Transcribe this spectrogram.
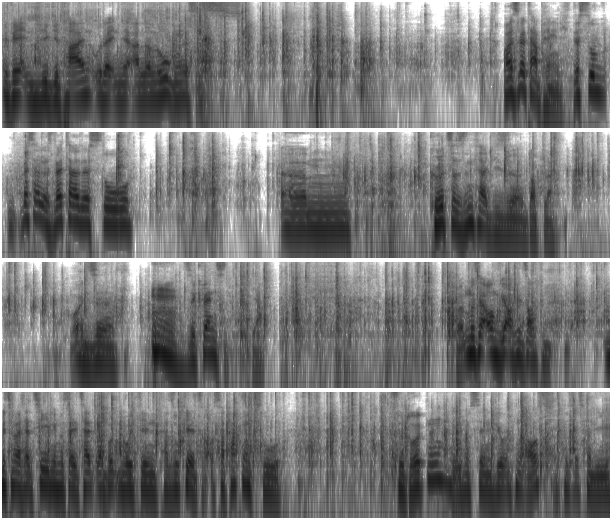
Entweder in den digitalen oder in den analogen. Das ist. Aber es ist wetterabhängig. Desto besser das Wetter, desto ähm, kürzer sind halt diese Doppler. Oder diese Sequenzen, ja. Man muss ja irgendwie auch jetzt auch ein bisschen was erzählen. Ich muss ja die Zeit überbrücken, wo ich den versuche jetzt aus der Packung zu, zu drücken. Ich muss den hier unten raus. Ich muss erstmal die.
